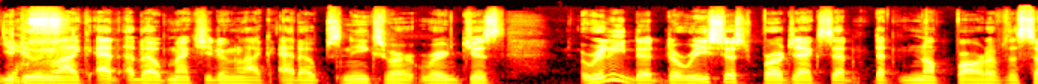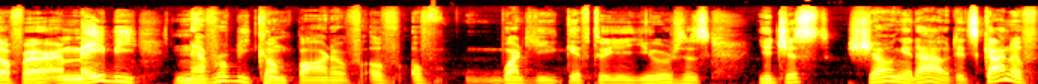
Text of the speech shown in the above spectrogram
you're yes. doing like at adobe max you're doing like adobe sneaks where we're just really the, the research projects that that not part of the software and maybe never become part of, of, of what you give to your users you're just showing it out. It's kind of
